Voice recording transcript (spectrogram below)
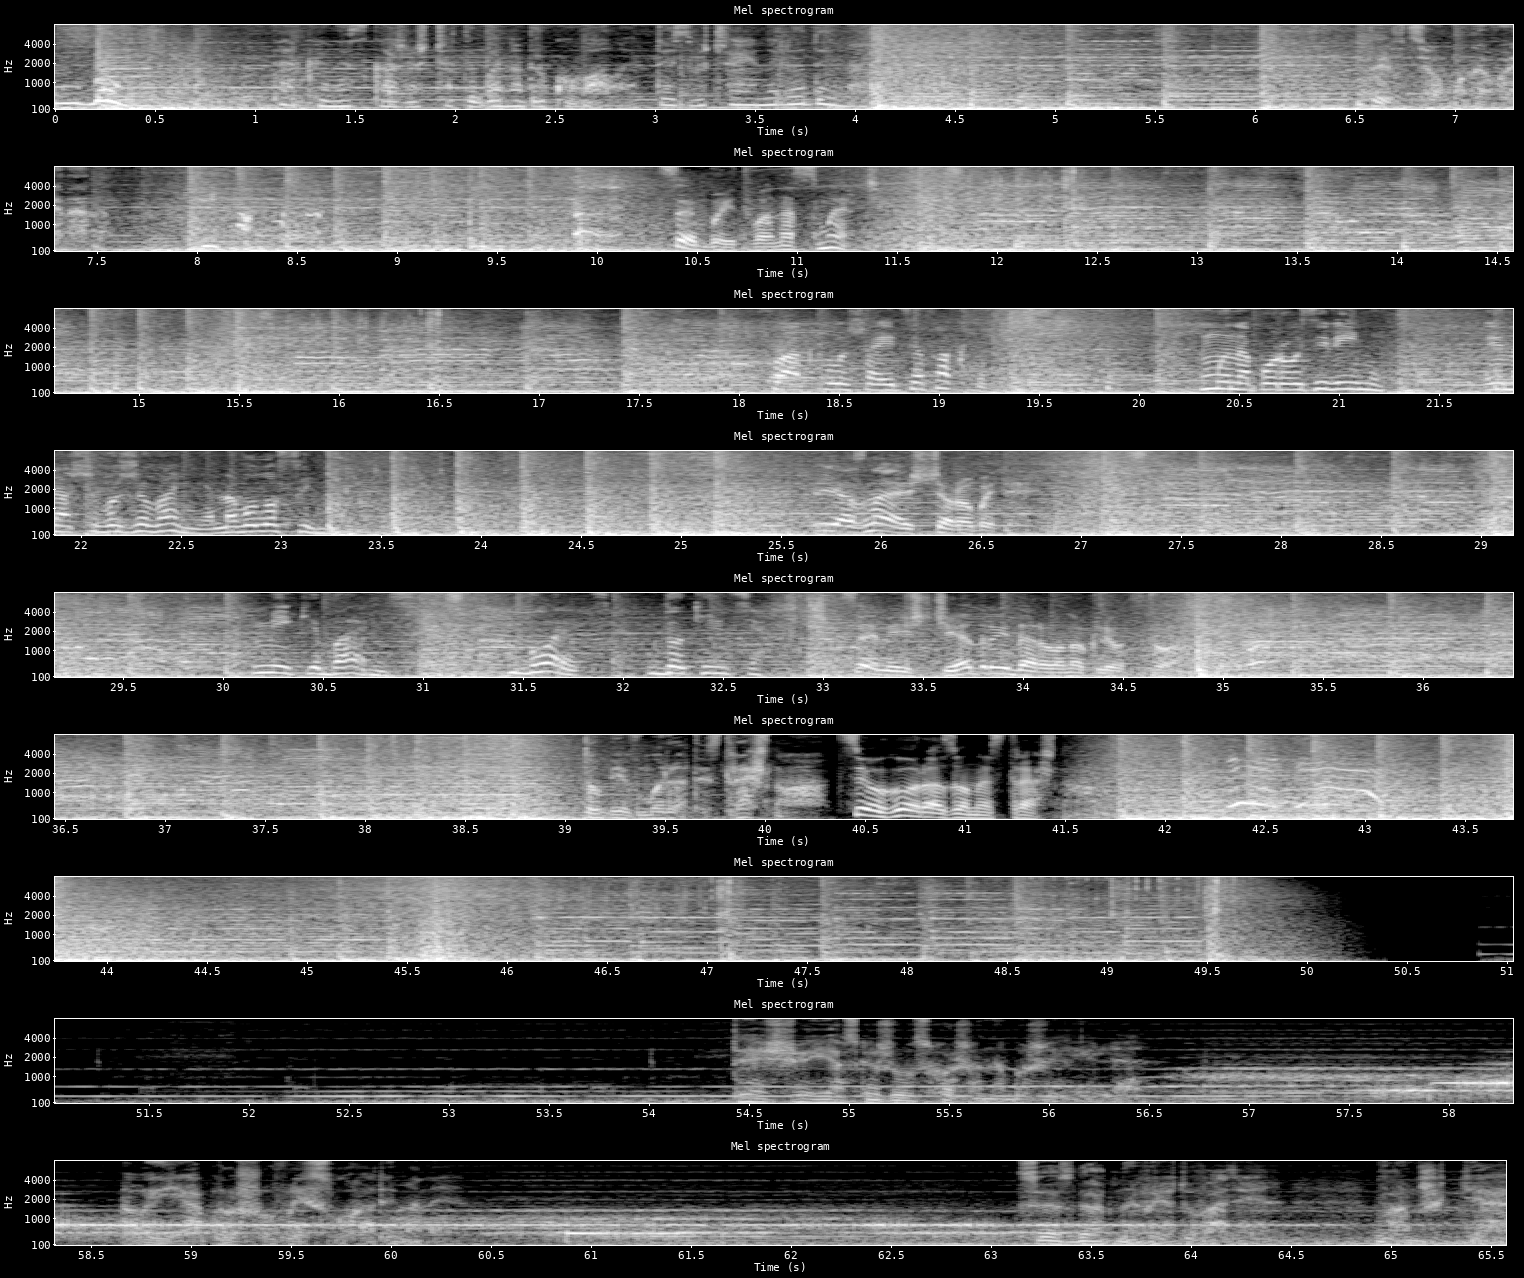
Так і не скажеш, що тебе надрукували. Ти звичайна людина. Ти в цьому не винен. Це битва на смерть. Факт лишається фактом. Ми на порозі війни, і наше виживання на волосині. Я знаю, що робити. Мікі Барнс бореться до кінця. Це мій щедрий дарунок людству. Тобі вмирати страшно? Цього разу не страшно. Те, скажу, схоже на божевілля. Але я прошу вислухати мене. Це здатне врятувати вам життя.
